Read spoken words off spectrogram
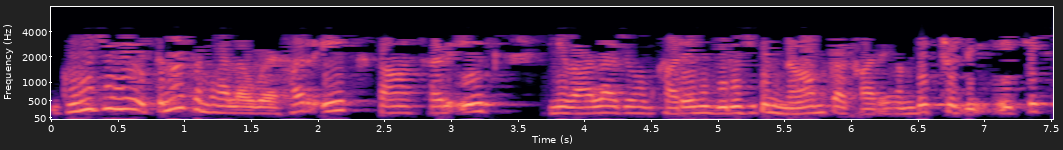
गुरु जी ने इतना संभाला हुआ है, हर एक सांस, हर एक निवाला जो हम खा रहे हैं गुरु जी के नाम का खा रहे हैं, हम लिटरली एक एक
